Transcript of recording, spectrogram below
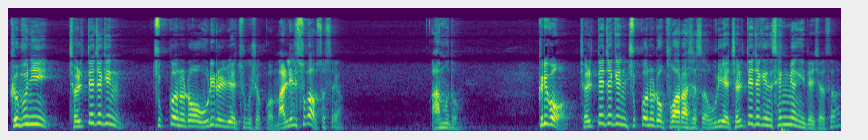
그분이 절대적인 주권으로 우리를 위해 죽으셨고 말릴 수가 없었어요. 아무도. 그리고 절대적인 주권으로 부활하셔서 우리의 절대적인 생명이 되셔서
